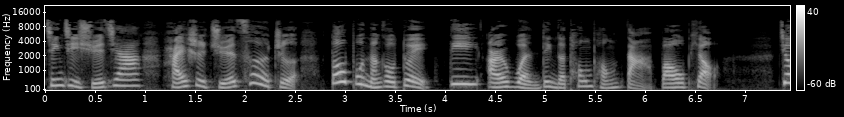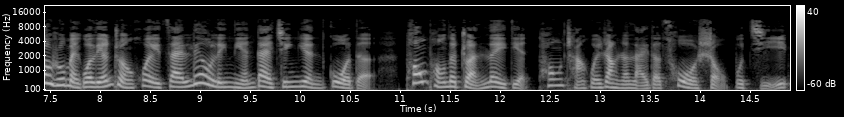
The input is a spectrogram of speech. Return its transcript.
经济学家，还是决策者。都不能够对低而稳定的通膨打包票，就如美国联准会在六零年代经验过的，通膨的转泪点通常会让人来的措手不及。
